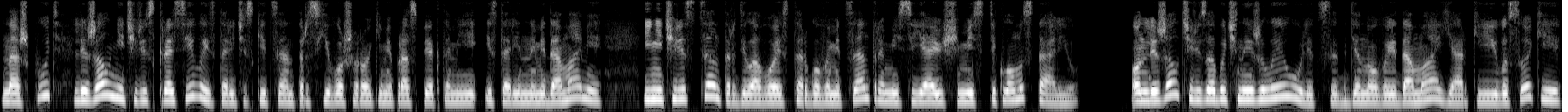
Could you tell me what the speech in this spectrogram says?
Наш путь лежал не через красивый исторический центр с его широкими проспектами и старинными домами, и не через центр деловой с торговыми центрами, сияющими стеклом и сталью. Он лежал через обычные жилые улицы, где новые дома, яркие и высокие,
